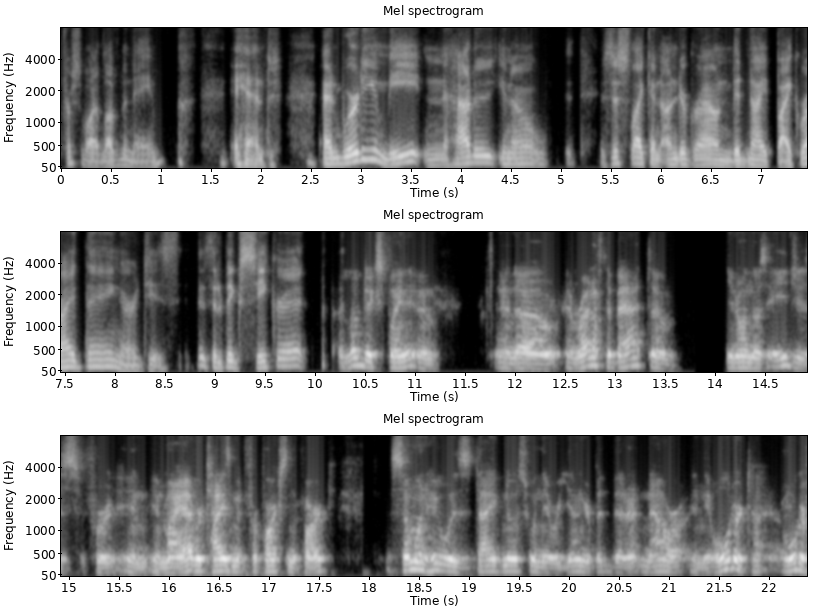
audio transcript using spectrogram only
first of all i love the name. And and where do you meet and how do you know is this like an underground midnight bike ride thing or you, is it a big secret? I'd love to explain it and and uh and right off the bat um you know in those ages for in in my advertisement for parks in the park someone who was diagnosed when they were younger but that are now are in the older time older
